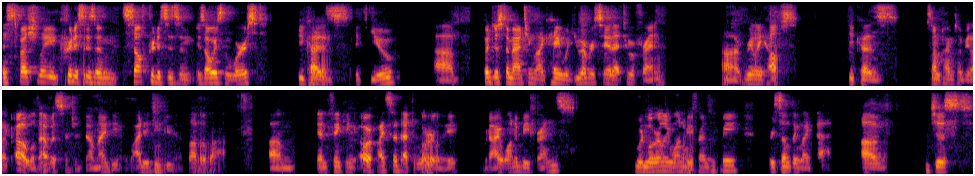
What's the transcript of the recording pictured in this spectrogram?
especially criticism, self-criticism is always the worst because it's you. Um, but just imagine like, hey, would you ever say that to a friend? Uh, really helps because sometimes I'll be like, oh, well, that was such a dumb idea. Why did you do that? Blah blah blah. Um, and thinking, oh, if I said that to Lorelei, would I want to be friends? Would Lorelei want to be friends with me, or something like that? Of just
